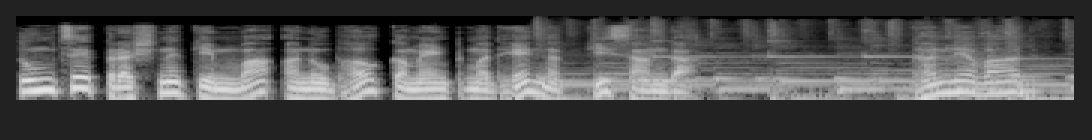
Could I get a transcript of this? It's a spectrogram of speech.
तुमचे प्रश्न किंवा अनुभव कमेंटमध्ये नक्की सांगा. धन्यवाद.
